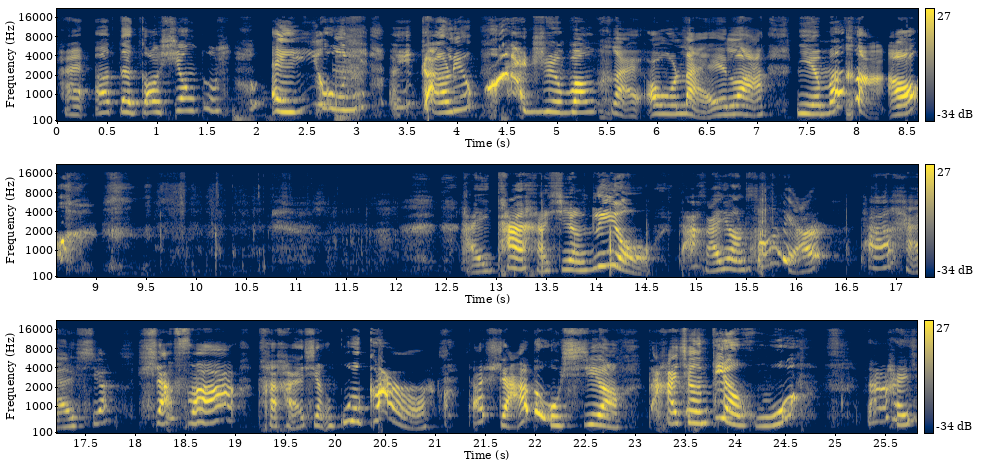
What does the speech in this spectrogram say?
海鸥的高兴的说：“哎呦，你你长了快翅膀！”海鸥来了，你们好。海獭还想溜。还像窗帘儿，它还像沙发，它还像锅盖儿，它啥都像，它还像电弧，它还像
